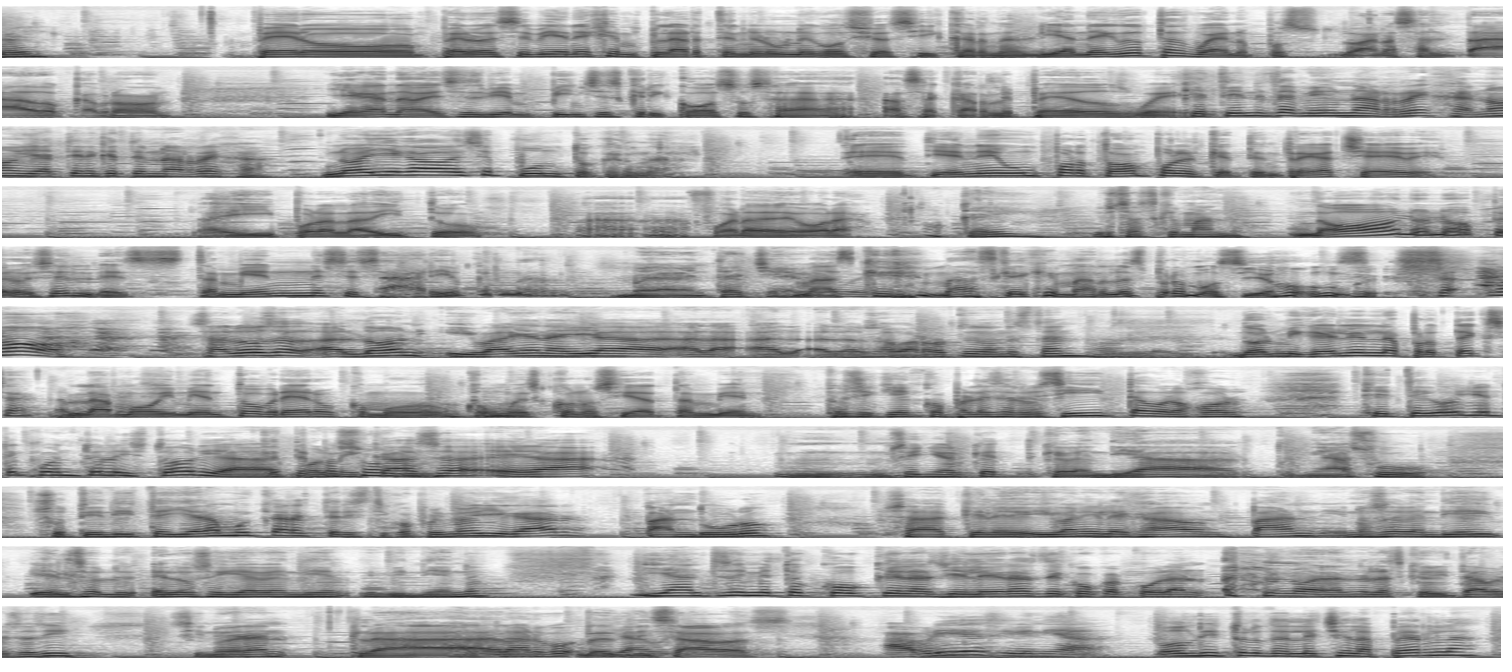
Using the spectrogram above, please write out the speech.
Pero, pero es bien ejemplar tener un negocio así, carnal. Y anécdotas, bueno, pues lo han asaltado, cabrón. Llegan a veces bien pinches cricosos a, a sacarle pedos, güey. Que tiene también una reja, ¿no? Ya tiene que tener una reja. No ha llegado a ese punto, carnal. Eh, tiene un portón por el que te entrega cheve. ahí por al ladito, afuera de hora. Ok, lo estás quemando. No, no, no, pero es, el, es también necesario, carnal. Obviamente, chévere. Más güey. que, más que quemarlo es promoción, güey. No, saludos al, Don y vayan ahí a, a la- a- a los abarrotes. ¿Dónde están? Don Miguel en la Protexa, la Movimiento Obrero, como, como es conocida también. Pues si quieren comprarle cervecita o a lo mejor. Que te digo, yo te cuento la historia. ¿Qué te Por mi casa era un, un señor que, que vendía, tenía su, su tiendita y era muy característico. Primero llegar, pan duro. O sea, que le iban y le dejaban pan y no se vendía y él, él lo seguía vendi- vendiendo. Y antes a me tocó que las hieleras de Coca-Cola no eran de las que ahorita abres así, sino eran A Claro, lo largo y deslizabas. abrías y venía dos litros de leche la perla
